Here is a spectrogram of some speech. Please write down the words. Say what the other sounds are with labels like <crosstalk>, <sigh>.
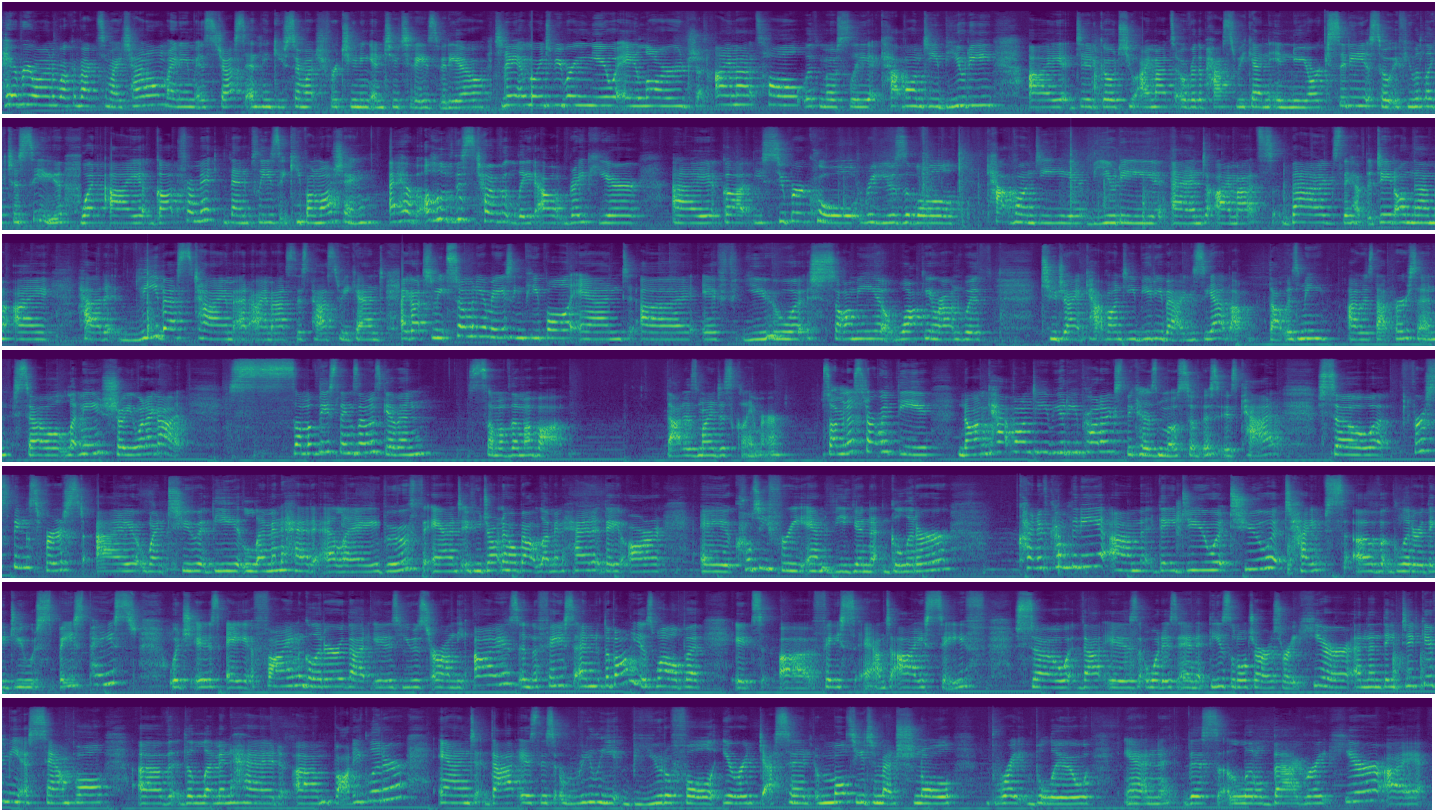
Hey everyone, welcome back to my channel. My name is Jess and thank you so much for tuning into today's video. Today I'm going to be bringing you a large IMATS haul with mostly Kat Von D beauty. I did go to IMATS over the past weekend in New York City, so if you would like to see what I got from it, then please keep on watching. I have all of this stuff laid out right here. I got these super cool reusable Kat Von D Beauty and IMATS bags. They have the date on them. I had the best time at IMATS this past weekend. I got to meet so many amazing people and uh, if you saw me walking around with two giant Kat Von D beauty bags, yeah, that, that was me. I was that person. So let me show you what I got. Some of these things I was given, some of them I bought. That is my disclaimer. So I'm gonna start with the non-Kat Von D beauty products because most of this is Kat. So first things first, I went to the Lemonhead LA booth and if you don't know about Lemonhead, they are a cruelty-free and vegan glitter kind of company. Um, they do two types of glitter. They do Space Paste, which is a fine glitter that is used around the eyes and the face and the body as well, but it's uh, face and eye safe. So that is what is in these little jars right here. And then they did give me a sample of the Lemonhead um, body glitter, and that is this really beautiful, iridescent, multi-dimensional bright blue and this little bag right here I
